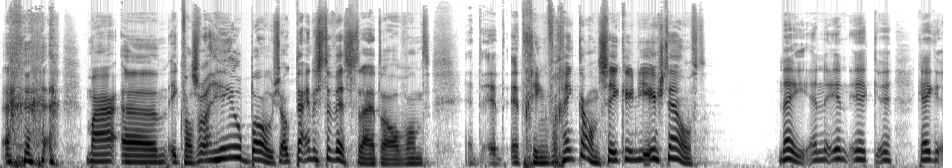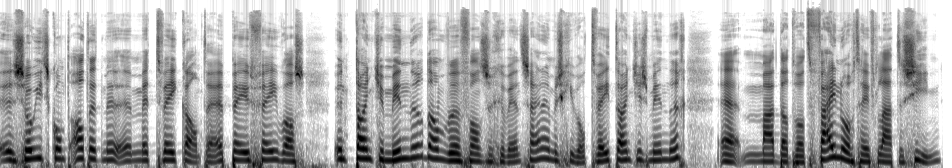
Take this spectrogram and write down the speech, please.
maar ehm, ik was wel heel boos, ook tijdens de wedstrijd al. Want het, het, het ging van geen kant, zeker in die eerste helft. Nee, en in, ik, eh, kijk, eh, zoiets komt altijd met, met twee kanten. Hè. PSV was een tandje minder dan we van ze gewend zijn. En misschien wel twee tandjes minder. Maar dat wat Feyenoord heeft laten zien...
